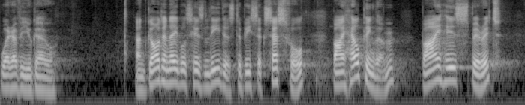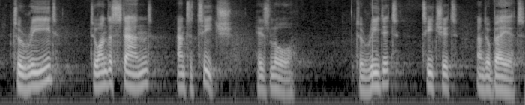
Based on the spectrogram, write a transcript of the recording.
wherever you go. And God enables his leaders to be successful by helping them by his Spirit to read, to understand, and to teach his law. To read it, teach it, and obey it.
